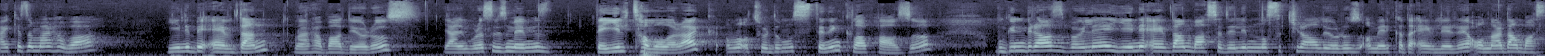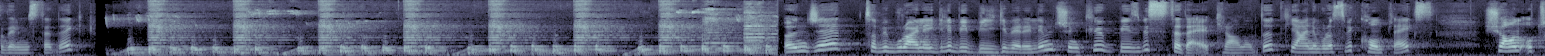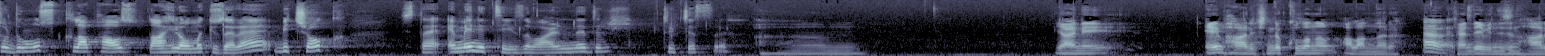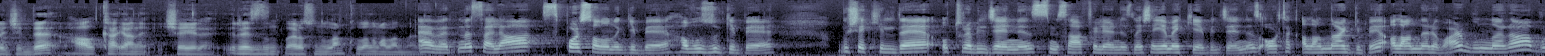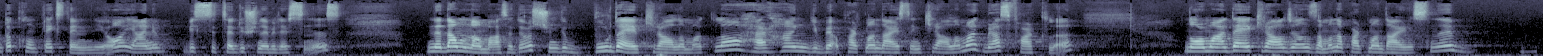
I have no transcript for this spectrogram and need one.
Herkese merhaba. Yeni bir evden merhaba diyoruz. Yani burası bizim evimiz değil tam olarak ama oturduğumuz sitenin Clubhouse'u. Bugün biraz böyle yeni evden bahsedelim, nasıl kiralıyoruz Amerika'da evleri, onlardan bahsedelim istedik. Önce tabii burayla ilgili bir bilgi verelim. Çünkü biz bir sitede ev kiraladık. Yani burası bir kompleks. Şu an oturduğumuz clubhouse dahil olmak üzere birçok işte amenities var. Nedir Türkçesi? Eee, Yani ev haricinde kullanım alanları. Evet. Kendi evinizin haricinde halka yani şeyle residentlara sunulan kullanım alanları. Evet, mesela spor salonu gibi, havuzu gibi bu şekilde oturabileceğiniz, misafirlerinizle işte yemek yiyebileceğiniz ortak alanlar gibi alanları var. Bunlara burada kompleks deniliyor. Yani bir site düşünebilirsiniz. Neden bundan bahsediyoruz? Çünkü burada ev kiralamakla herhangi bir apartman dairesini kiralamak biraz farklı. Normalde ev kiralayacağınız zaman apartman dairesine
